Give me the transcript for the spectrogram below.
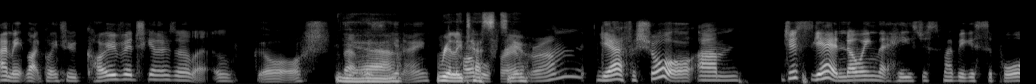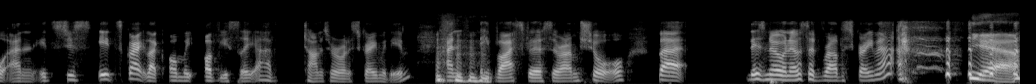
I mean, like going through COVID together as well. Like, oh gosh, that Yeah. was you know really horrible tests you. everyone. Yeah, for sure. Um, just yeah, knowing that he's just my biggest support, and it's just it's great. Like, obviously, I have times where I want to scream at him, and vice versa, I'm sure. But there's no one else I'd rather scream at. yeah,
